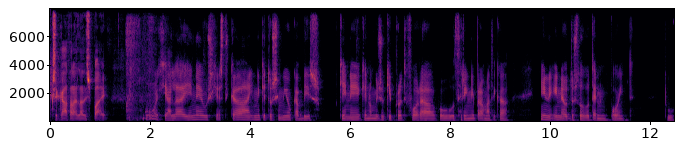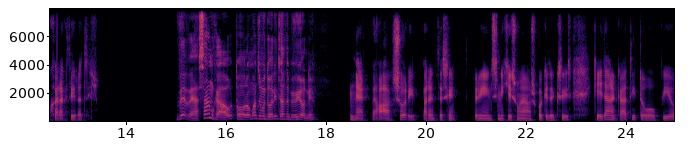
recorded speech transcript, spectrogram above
Ξεκάθαρα δηλαδή σπάει. Όχι, αλλά είναι ουσιαστικά είναι και το σημείο καμπής. Και είναι και νομίζω και η πρώτη φορά που θρυνεί πραγματικά. Είναι, είναι όντως το turning point του χαρακτήρα της. Βέβαια, somehow το ρομάτζο με τον Ρίτσαρντ επιβιώνει. Ναι, α, sorry, παρένθεση. Πριν συνεχίσουμε να σου πω και το εξής. Και ήταν κάτι το οποίο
